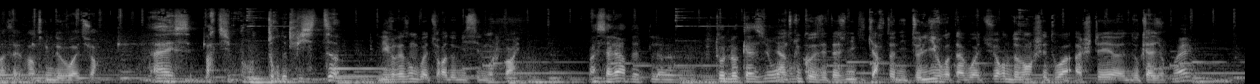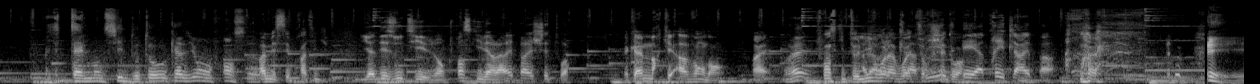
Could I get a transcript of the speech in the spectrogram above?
Ah, ça va être un truc de voiture. Allez, c'est parti pour un tour de piste. Livraison de voiture à domicile, moi je parie. Bah, ça a l'air d'être le- plutôt de l'occasion. Il y a un truc aux États-Unis qui cartonne. Ils te livrent ta voiture devant chez toi, achetée euh, d'occasion. Ouais. Il y a tellement de sites d'auto-occasion en France. Ah, mais c'est pratique. Il y a des outils, donc je pense qu'il vient la réparer chez toi. Il y a quand même marqué à vendre. hein. Ouais. Je pense qu'ils te livrent Alors, la voiture chez toi. Et après, il te la répare. Et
